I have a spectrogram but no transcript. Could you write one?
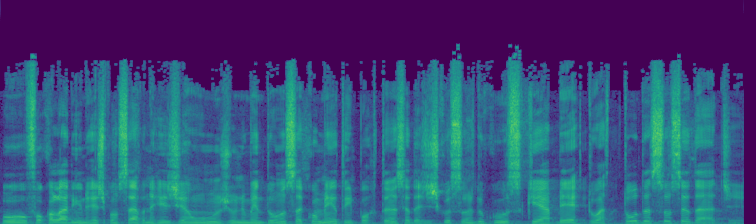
O focolarino responsável na região 1, Júnior Mendonça, comenta a importância das discussões do curso que é aberto a toda a sociedade.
